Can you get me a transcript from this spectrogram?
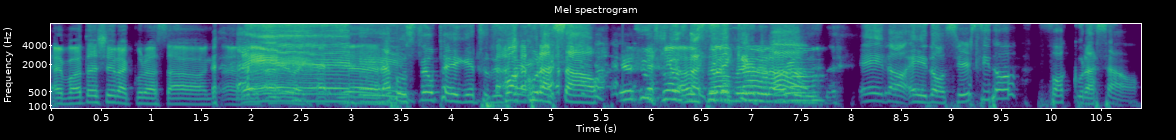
I bought that shit at Curacao. on- on- Hey, yeah. that was still paying it to this fuck day. Curacao. This is I'm still like paying it Curacao. off. hey no, hey no, seriously though, fuck Curacao.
